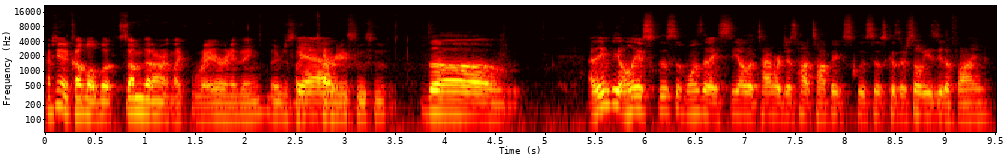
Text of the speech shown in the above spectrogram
I've seen a couple, but some that aren't like rare or anything. They're just like Yeah. Target exclusive. The, um, I think the only exclusive ones that I see all the time are just Hot Topic exclusives because they're so easy to find.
